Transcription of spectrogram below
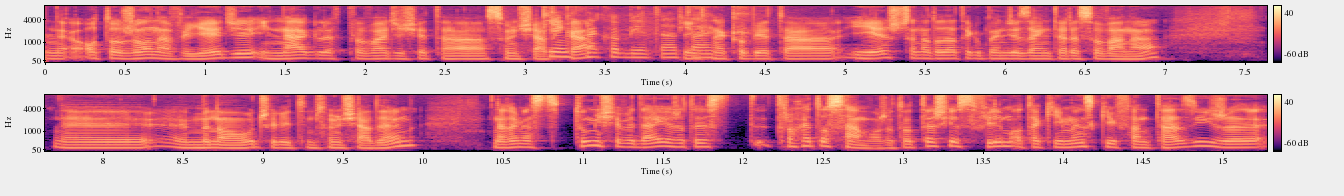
mm, oto żona wyjedzie i nagle wprowadzi się ta sąsiadka. Piękna kobieta, Piękna tak. kobieta i jeszcze na dodatek będzie zainteresowana mną, czyli tym sąsiadem. Natomiast tu mi się wydaje, że to jest trochę to samo, że to też jest film o takiej męskiej fantazji, że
